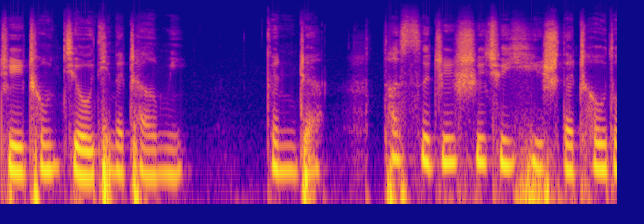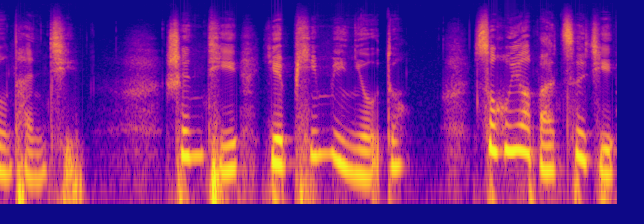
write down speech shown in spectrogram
直冲九天的长鸣，跟着他四肢失去意识的抽动弹起，身体也拼命扭动，似乎要把自己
